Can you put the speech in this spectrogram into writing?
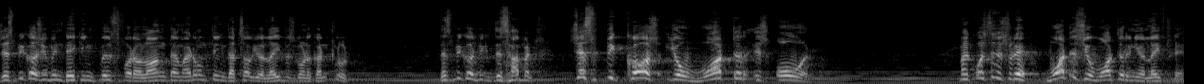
just because you been taking pills for a long time I don't think that's how your life is gone conclude just because this happen just because your water is over my question is today what is your water in your life today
